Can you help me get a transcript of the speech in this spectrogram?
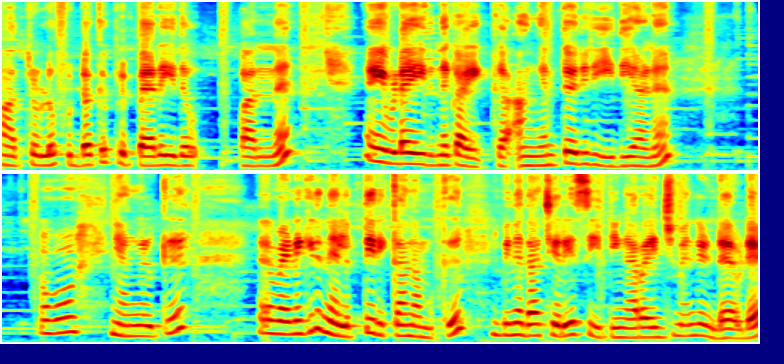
മാത്രമേ ഉള്ളൂ ഫുഡൊക്കെ പ്രിപ്പയർ ചെയ്ത് വന്ന് ഇവിടെ ഇരുന്ന് കഴിക്കുക. അങ്ങനത്തെ ഒരു രീതിയാണ്. അപ്പോൾ ഞങ്ങൾക്ക് വേണമെങ്കിൽ നിലത്തിരിക്കാം നമുക്ക്. പിന്നെ അതാ ചെറിയ സീറ്റിംഗ് അറേഞ്ച്മെന്റ് ഉണ്ട് അവിടെ.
